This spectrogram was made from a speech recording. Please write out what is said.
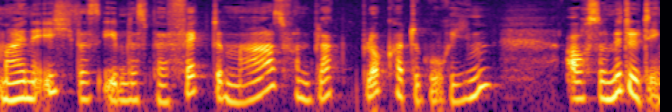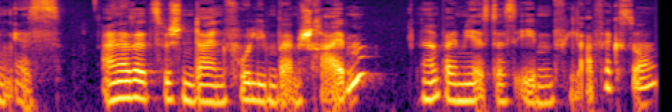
meine ich, dass eben das perfekte Maß von Blogkategorien auch so ein Mittelding ist. Einerseits zwischen deinen Vorlieben beim Schreiben, ne, bei mir ist das eben viel Abwechslung,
